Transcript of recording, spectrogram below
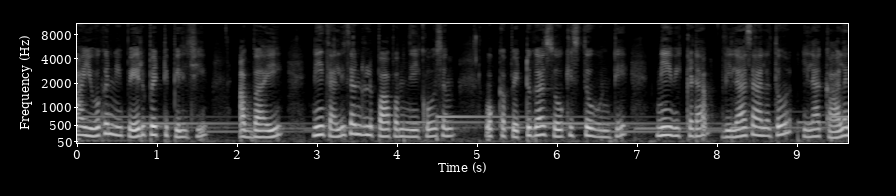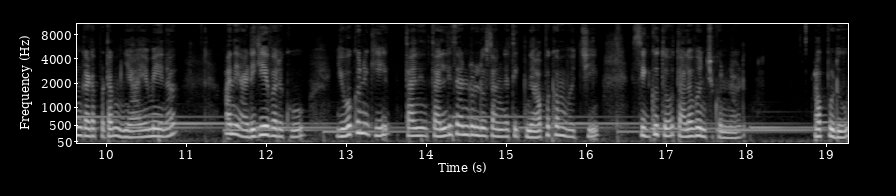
ఆ యువకుని పేరు పెట్టి పిలిచి అబ్బాయి నీ తల్లిదండ్రుల పాపం నీకోసం ఒక్క పెట్టుగా శోకిస్తూ ఉంటే నీవిక్కడ విలాసాలతో ఇలా కాలం గడపటం న్యాయమేనా? అని అడిగే వరకు యువకునికి తన తల్లిదండ్రుల సంగతి జ్ఞాపకం వచ్చి సిగ్గుతో తల వంచుకున్నాడు. అప్పుడు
